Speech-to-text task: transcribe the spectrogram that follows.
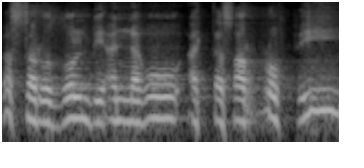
فسروا الظلم بأنه التصرف في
